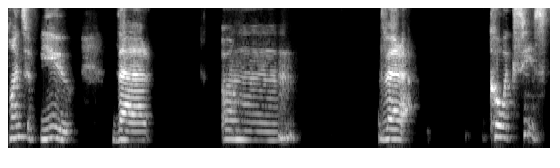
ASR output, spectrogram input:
points of view that um, that coexist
